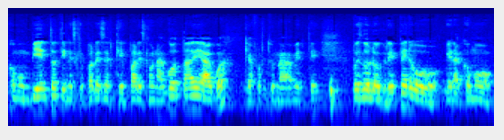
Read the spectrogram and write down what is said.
como un viento, tienes que parecer que parezca una gota de agua, que afortunadamente pues lo logré, pero era como,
